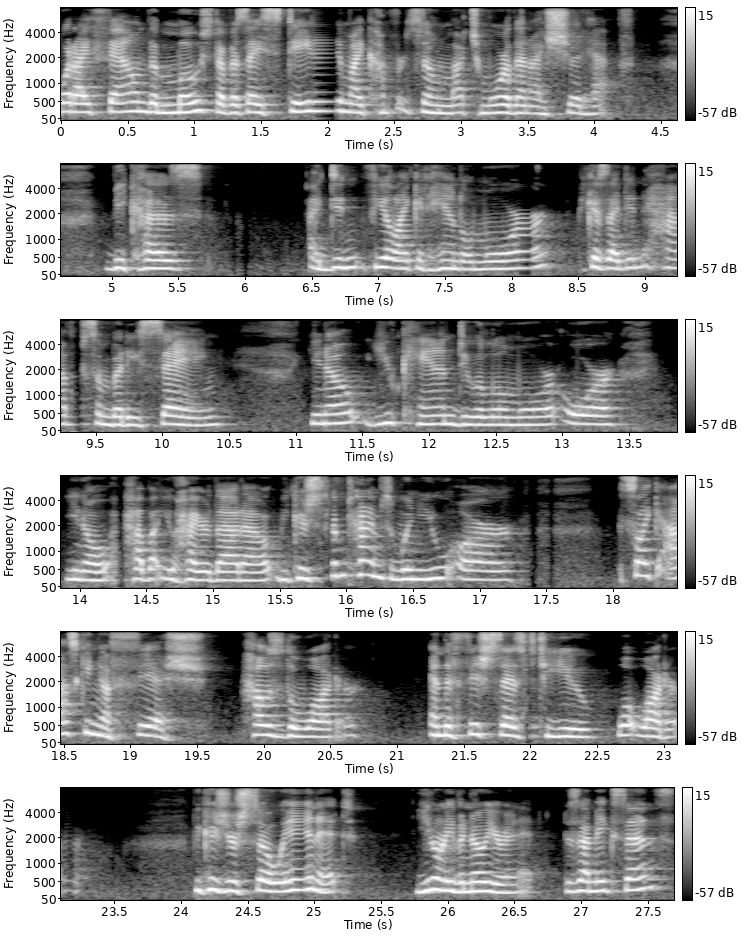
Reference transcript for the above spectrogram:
what I found the most of is I stayed in my comfort zone much more than I should have because I didn't feel I could handle more because I didn't have somebody saying, you know, you can do a little more or you know, how about you hire that out? Because sometimes when you are, it's like asking a fish, how's the water? And the fish says to you, what water? Because you're so in it, you don't even know you're in it. Does that make sense?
